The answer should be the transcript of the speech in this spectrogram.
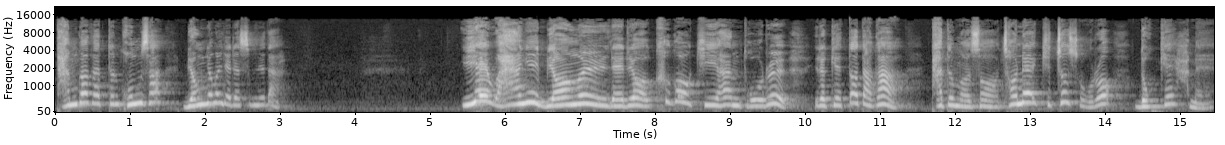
다음과 같은 공사 명령을 내렸습니다. 이에 왕이 명을 내려 크고 귀한 돌을 이렇게 떠다가 다듬어서 전에 기초 속으로 놓게 하매.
